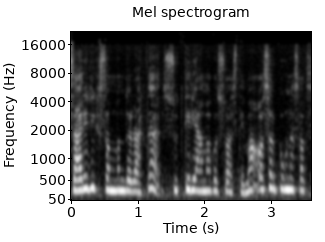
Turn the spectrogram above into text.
शारीरिक सम्बन्ध राख्दा सुत्केरी आमाको स्वास्थ्यमा असर पुग्न सक्छ।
